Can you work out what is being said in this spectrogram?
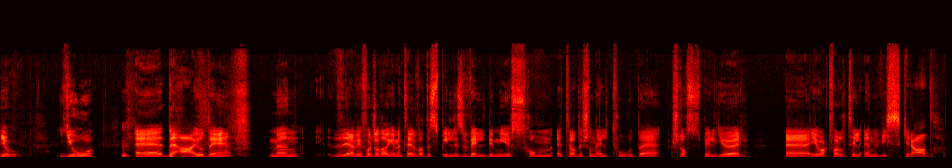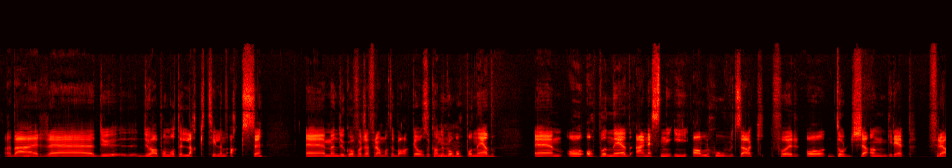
Jo. Jo, eh, det er jo det, men jeg vil fortsatt argumentere for at det spilles veldig mye som et tradisjonelt 2D-slåssespill gjør. Eh, I hvert fall til en viss grad. Det er, eh, du, du har på en måte lagt til en akse, eh, men du går fortsatt fram og tilbake, og så kan du gå opp og ned. Um, og opp og ned er nesten i all hovedsak for å dodge angrep fra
